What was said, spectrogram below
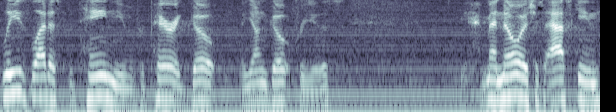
Please let us detain you and prepare a goat, a young goat for you. This Manoah is just asking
